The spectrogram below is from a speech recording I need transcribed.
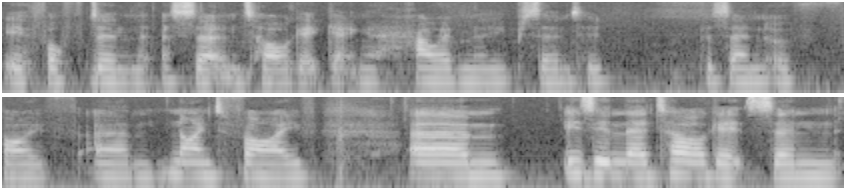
if often a certain target, getting however many percentage percent of five, um, nine to five, um, is in their targets, and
